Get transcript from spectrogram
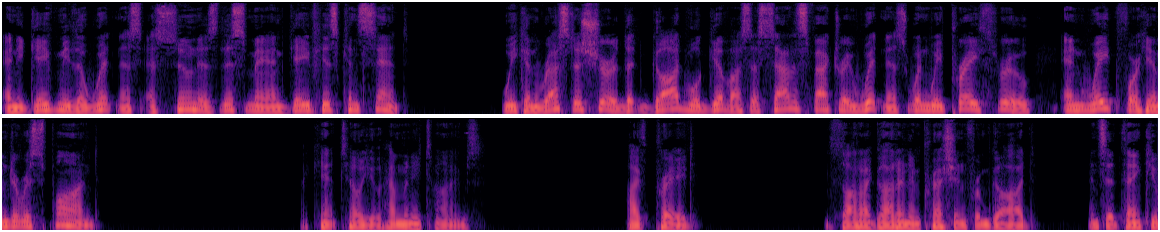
and he gave me the witness as soon as this man gave his consent. We can rest assured that God will give us a satisfactory witness when we pray through and wait for him to respond. I can't tell you how many times I've prayed, thought I got an impression from God, and said, Thank you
